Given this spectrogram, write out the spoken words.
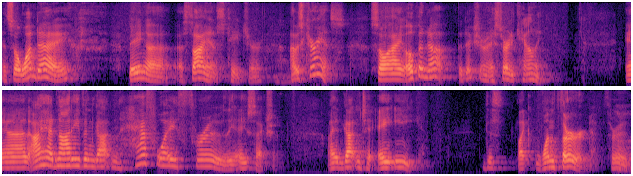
And so one day, being a, a science teacher, I was curious. So I opened up the dictionary and I started counting. And I had not even gotten halfway through the A section. I had gotten to AE, just like one third through.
